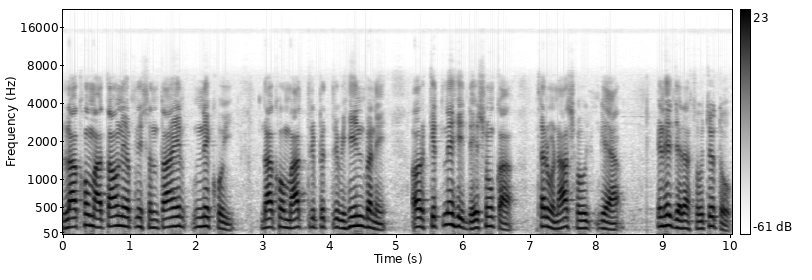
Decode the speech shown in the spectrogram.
लाखों माताओं ने अपनी संतानें खोई। लाखों मातृपितृविहीन बने और कितने ही देशों का सर्वनाश हो गया। इन्हें जरा सोचो तो।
